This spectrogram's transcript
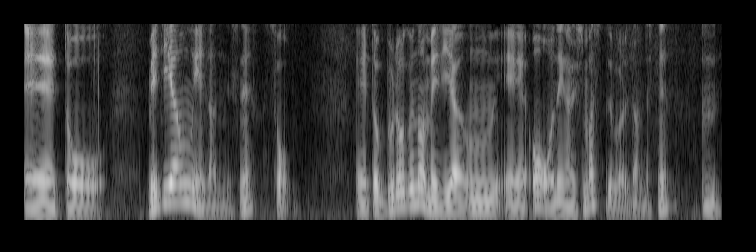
えっ、と、メディア運営なんですね。そう。えっ、と、ブログのメディア運営をお願いしますって言われたんですね。うん。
